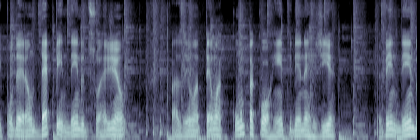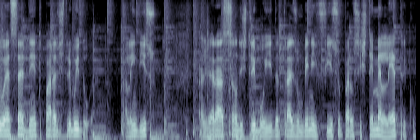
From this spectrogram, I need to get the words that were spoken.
e poderão, dependendo de sua região, fazer até uma conta corrente de energia vendendo o excedente para a distribuidora. Além disso, a geração distribuída traz um benefício para o sistema elétrico,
